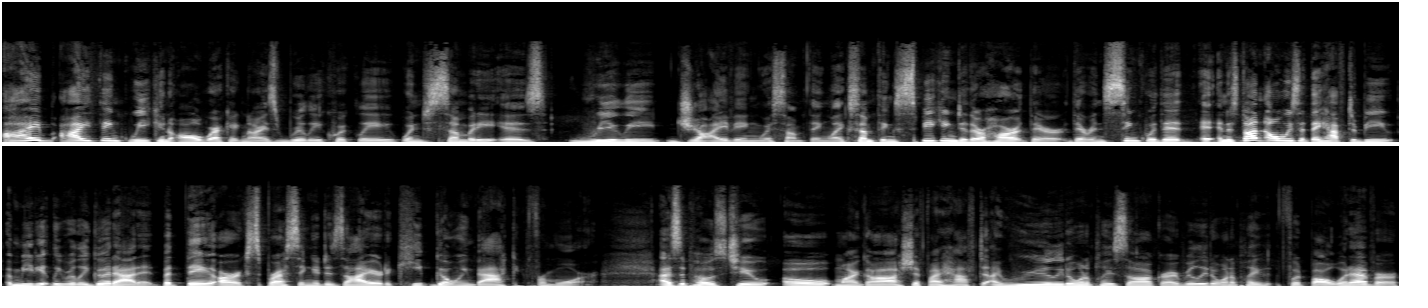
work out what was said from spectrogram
I I think we can all recognize really quickly when somebody is really jiving with something, like something speaking to their heart. They're they're in sync with it, and it's not always that they have to be immediately really good at it, but they are expressing a desire to keep going back for more. As opposed to, oh my gosh, if I have to, I really don't want to play soccer. I really don't want to play football, whatever.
